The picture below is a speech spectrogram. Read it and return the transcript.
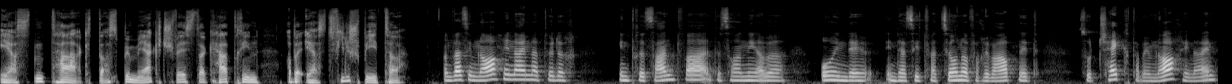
ersten Tag. Das bemerkt Schwester Katrin aber erst viel später. Und was im Nachhinein natürlich interessant war, das habe ich aber auch in der, in der Situation einfach überhaupt nicht so checkt, aber im Nachhinein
